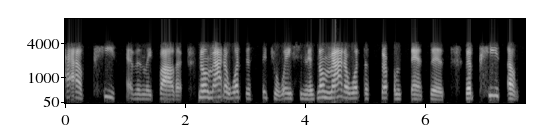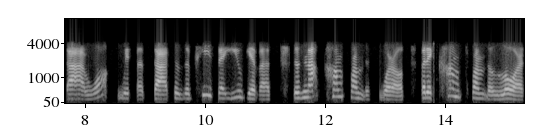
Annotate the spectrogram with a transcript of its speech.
have peace, Heavenly Father. No matter what the situation is, no matter what the circumstance is, the peace of God walks with us, God, because the peace that you give us does not come from this world, but it comes from the Lord.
